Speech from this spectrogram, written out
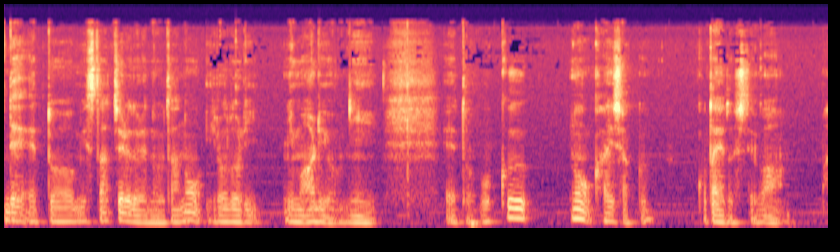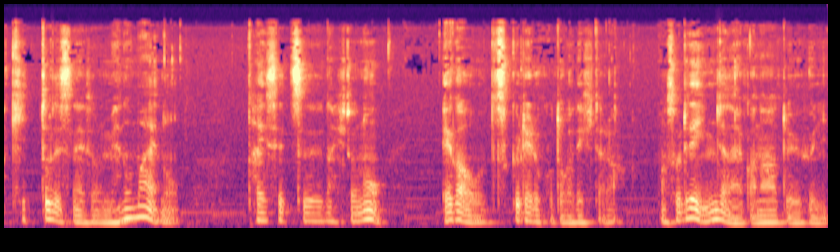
でえっと Mr.Children の歌の「彩り」にもあるようにえっと僕の解釈答えとしてはまあ、きっとですねその目の前の大切な人の笑顔を作れることができたら、まあ、それでいいんじゃないかなというふうに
